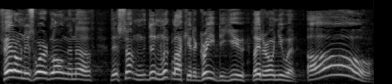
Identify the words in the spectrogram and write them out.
fed on His Word long enough, that something that didn't look like it agreed to you, later on you went, oh,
